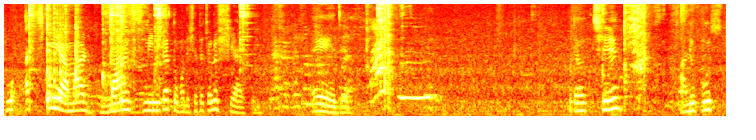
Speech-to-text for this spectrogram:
তো আজকে আমার লাঞ্চ মেনুটা তোমাদের সাথে চলো শেয়ার করি। এই যে। এটা হচ্ছে আলু পোস্ত।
